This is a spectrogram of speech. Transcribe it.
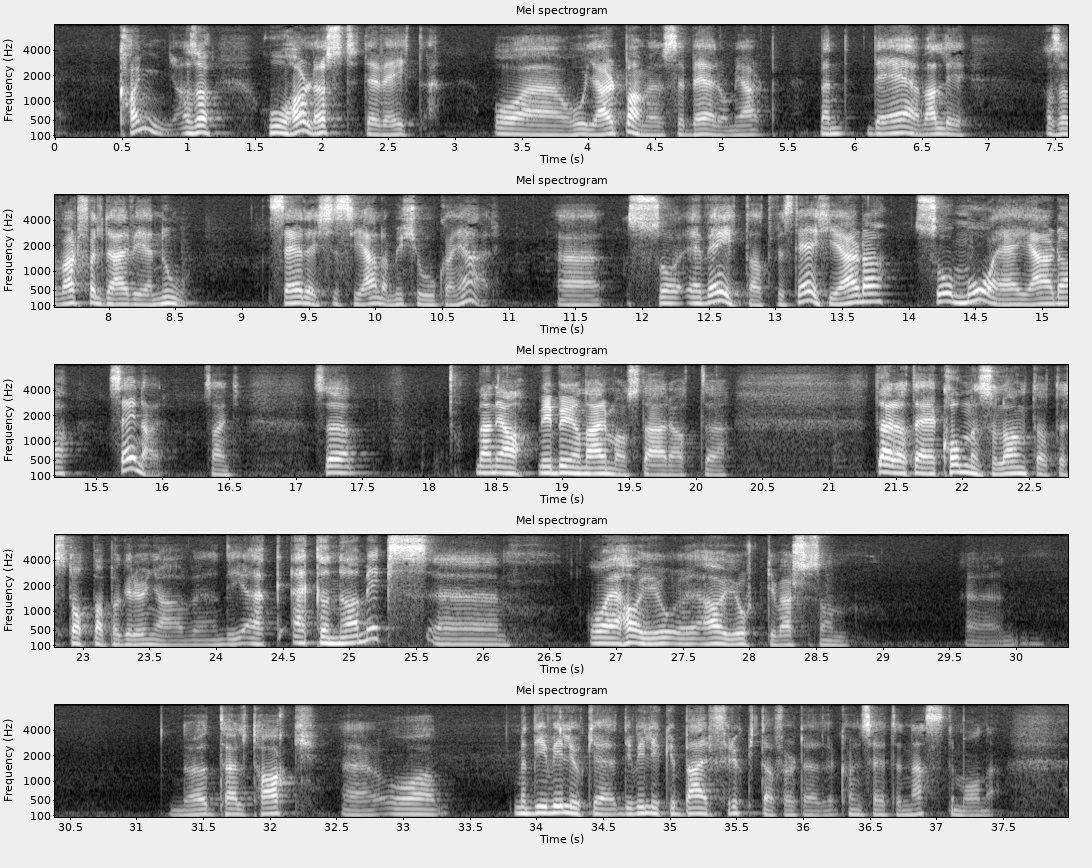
kan altså Hun har lyst, det vet jeg. Og uh, hun hjelper meg hvis jeg ber om hjelp. Men det er veldig altså I hvert fall der vi er nå, så er det ikke så jævla mye hun kan gjøre. Eh, så jeg vet at hvis jeg ikke gjør det, så må jeg gjøre det senere. Så, men ja, vi begynner å nærme oss der at eh, der at jeg er kommet så langt at det stopper pga. the ec- economics. eh, og jeg har jo jeg har gjort diverse sånn eh, nødtiltak. eh, og, men de vil jo ikke, de vil ikke bære frukter før til, si, til neste måned.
